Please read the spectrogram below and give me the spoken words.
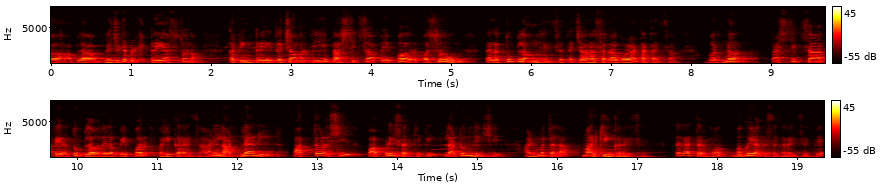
आपला व्हेजिटेबल ट्रे असतो ना कटिंग ट्रे त्याच्यावरती प्लास्टिकचा पेपर पसरून त्याला तूप लावून घ्यायचं. त्याच्यावर हा सगळा गोळा टाकायचा. वरनं प्लास्टिकचा ते तूप लावलेला पेपर हे करायचा. आणि लाटण्याने पातळ अशी पापडीसारखी ती लाटून घ्यायची. आणि मग त्याला मार्किंग करायचं. चला तर मग बघूया कसं करायचं ते.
